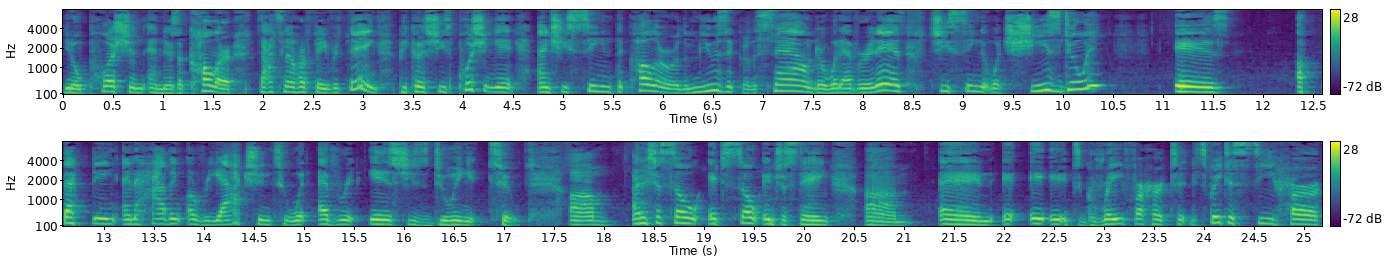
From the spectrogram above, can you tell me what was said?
you know, push and, and there's a color, that's now her favorite thing because she's pushing it and she's seeing the color or the music or the sound or whatever it is. She's seeing that what she's doing is affecting and having a reaction to whatever it is she's doing it to. Um, and it's just so, it's so interesting. Um, and it, it, it's great for her to it's great to see her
